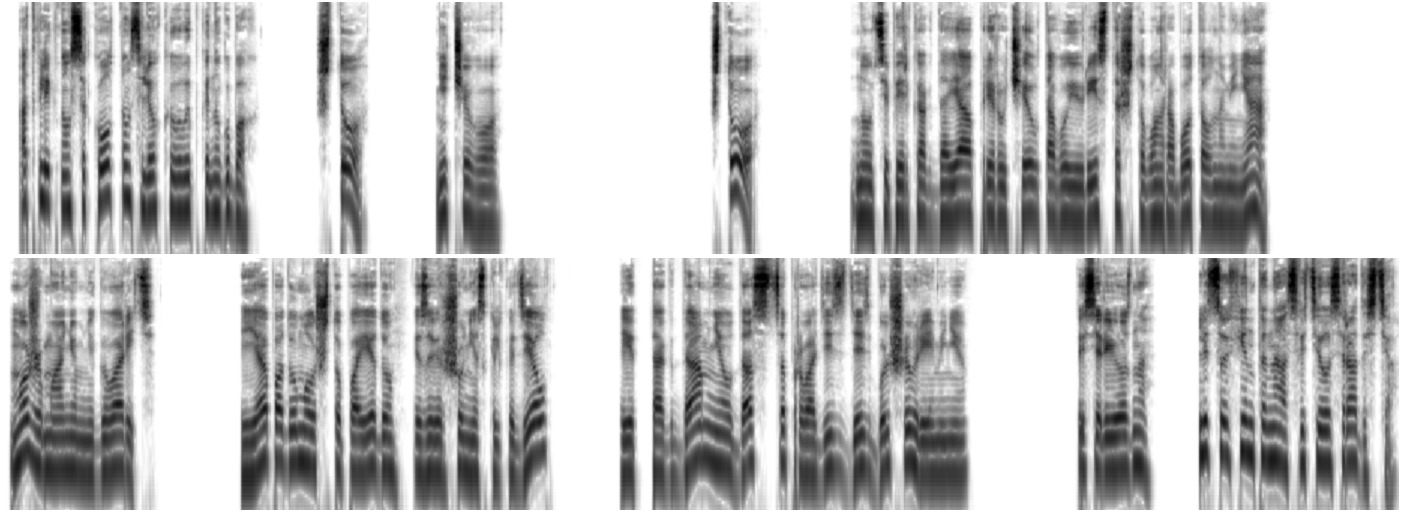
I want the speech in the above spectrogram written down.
— откликнулся Колтон с легкой улыбкой на губах. «Что?» «Ничего». «Что?» Ну, теперь, когда я приручил того юриста, чтобы он работал на меня, можем мы о нем не говорить. Я подумал, что поеду и завершу несколько дел, и тогда мне удастся проводить здесь больше времени. Ты серьезно? Лицо Финтона осветилось радостью.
